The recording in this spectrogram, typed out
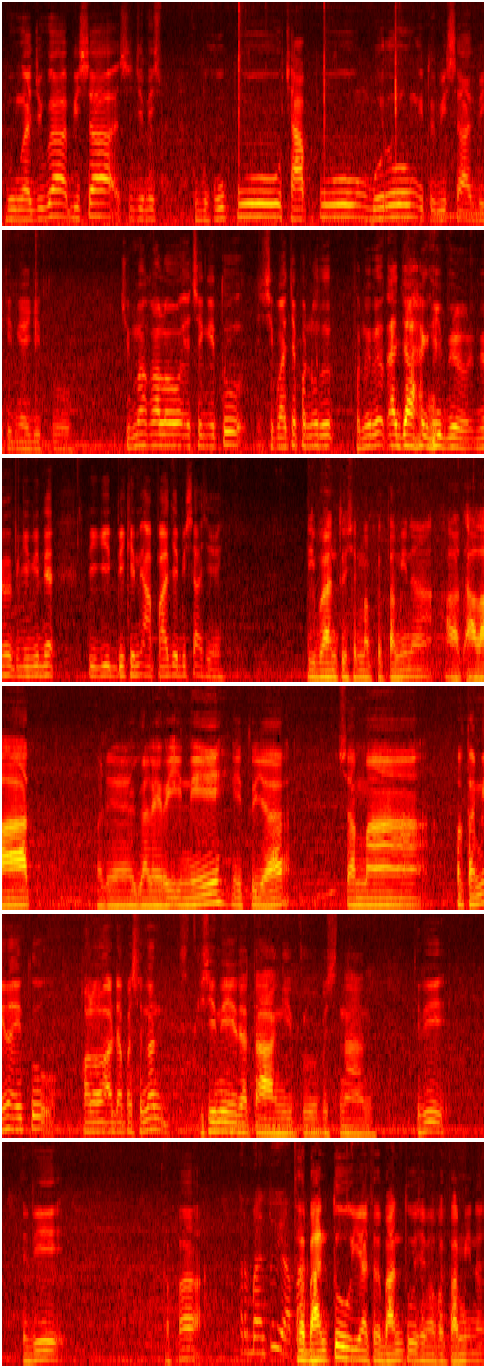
bunga juga bisa sejenis kupu-kupu, capung, burung itu bisa bikin kayak gitu. Cuma kalau eceng itu sifatnya penurut, penurut aja gitu. Menurut gimana dibikin apa aja bisa sih. Dibantu sama Pertamina alat-alat pada galeri ini itu ya. Sama Pertamina itu kalau ada pesanan di sini datang gitu pesanan. Jadi jadi apa terbantu ya Pak? Terbantu ya terbantu sama Pertamina.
